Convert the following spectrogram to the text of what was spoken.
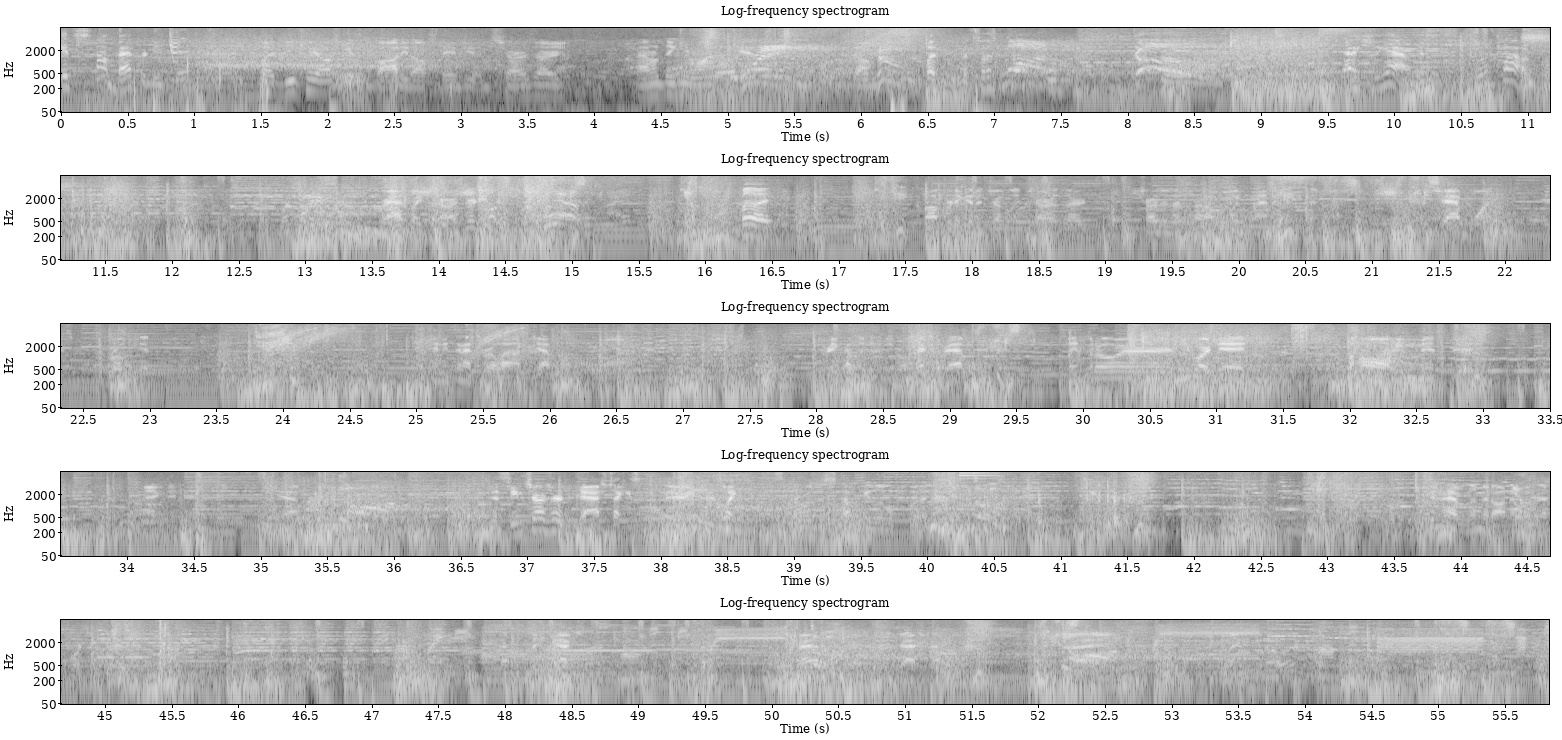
it's not bad for DK, but DK also gets bodied off stage in Charizard. I don't think he wants to get dumb. But, but so does Cloud. So, actually, yeah, this is good Cloud. Once he gets grabbed by Charizard, he's But, Cloud pretty good at juggling Charizard. Charizard doesn't know how to win land anything. Jab 1 is broken. And he's gonna throw out jab 1. Break up the neutral. Nice grab. Flamethrower, you are dead. Oh, he missed it. Yeah. The Scene Charger dash attack is hilarious. It's like throws a stuffy little foot. Didn't have a limit on it, but that attack. Flamethrower.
